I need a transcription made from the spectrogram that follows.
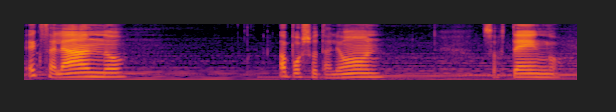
Exhalando, apoyo talón, sostengo.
